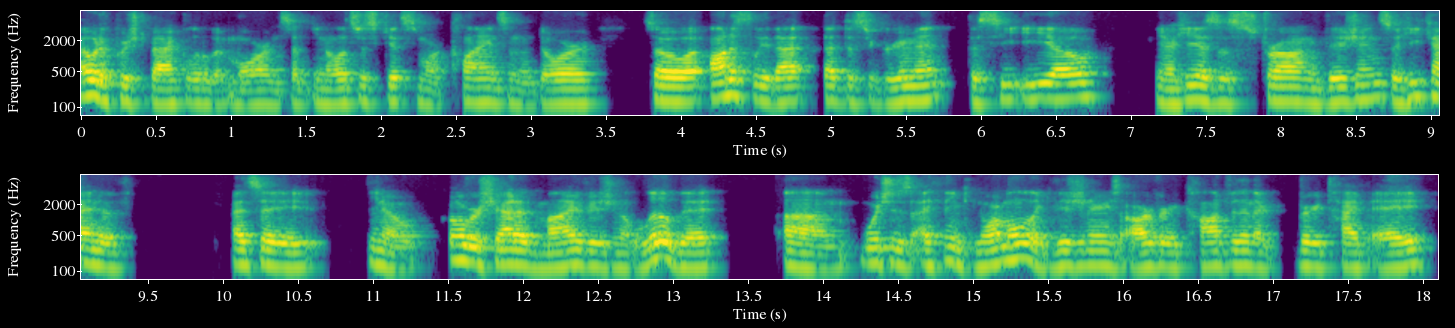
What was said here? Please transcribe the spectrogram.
I would have pushed back a little bit more and said, you know, let's just get some more clients in the door. So honestly, that that disagreement, the CEO, you know, he has a strong vision. So he kind of, I'd say, you know, overshadowed my vision a little bit, um, which is I think normal. Like visionaries are very confident, they're very type A.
